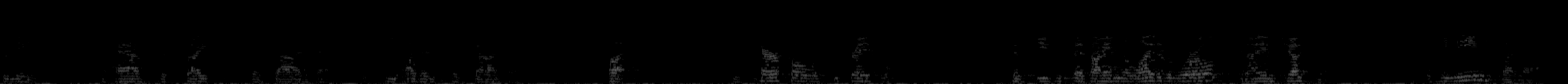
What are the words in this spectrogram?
for me to have the sight that God has, to see others as God has. But be careful what you pray for. Because Jesus says, I am the light of the world and I am judgment. What he means by that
